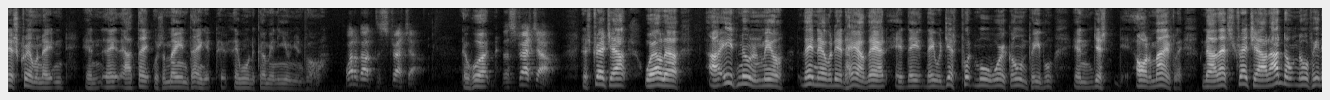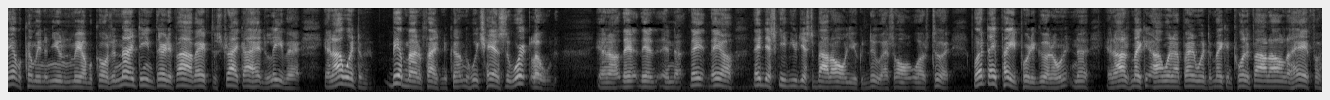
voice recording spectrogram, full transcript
discriminating, and they, I think was the main thing that they wanted to come in the union for. What about the stretch out? The what? The stretch out. The stretch out. Well, now, uh, East Newnan Mill, they never did have that. It, they they would just put more work on people and just automatically. Now that stretch out, I don't know if he'd ever come in the Union Mill because in 1935, after the strike, I had to leave there, and I went to Bibb manufacturing company, which has the workload, and uh, they they and uh, they they uh, they just give you just about all you could do. That's all it was to it. But they paid pretty good on it, and uh, and I was making. I went up there and went to making twenty five dollars and a half for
